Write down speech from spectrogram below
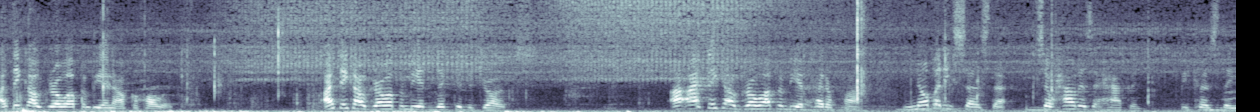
I think I'll grow up and be an alcoholic. I think I'll grow up and be addicted to drugs. I, I think I'll grow up and be a pedophile. Nobody says that. So how does it happen? Because they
